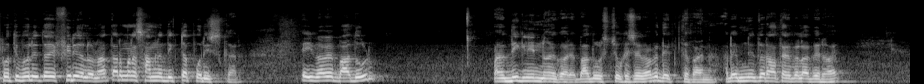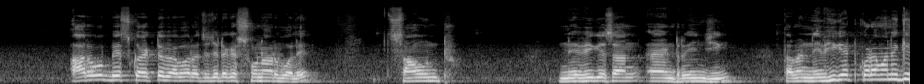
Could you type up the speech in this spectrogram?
প্রতিফলিত হয়ে ফিরে এলো না, তার মানে সামনের দিকটা পরিষ্কার। এইভাবে বাদুড় দিক নির্ণয় করে। বাদুড় চোখে সেভাবে দেখতে পায় না। আর এমনি তো রাতের বেলা বের হয়। আরও বেশ কয়েকটা ব্যবহার আছে যেটাকে সোনার বলে। Sound, navigation and ranging. তার মানে নেভিগেট করা মানে কি?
